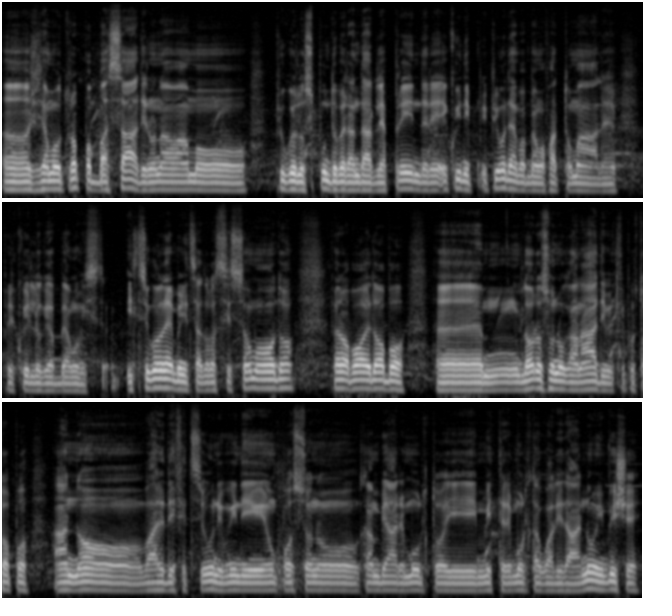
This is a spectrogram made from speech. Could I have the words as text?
uh, ci siamo, troppo abbassati, non avevamo più quello spunto per andarli a prendere e quindi il primo tempo abbiamo fatto male per quello che abbiamo visto. Il secondo tempo è iniziato allo stesso modo, però poi dopo ehm, loro sono canati perché purtroppo hanno varie defezioni, quindi non possono cambiare molto e mettere molta qualità. Noi invece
